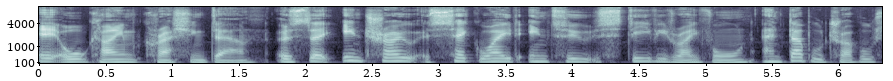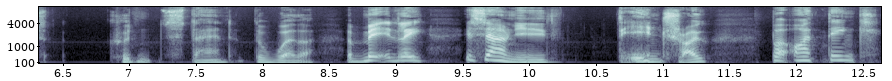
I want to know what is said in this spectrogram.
it all came crashing down as the intro segued into Stevie Ray Vaughan and Double Troubles couldn't stand the weather. Admittedly, it's only the intro, but I think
